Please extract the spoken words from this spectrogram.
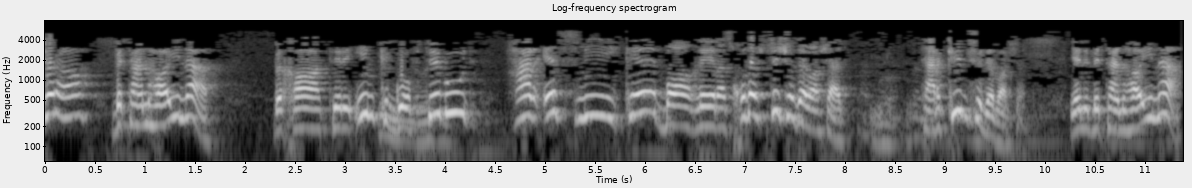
چرا؟ به تنهایی نه. به خاطر این که گفته بود هر اسمی که با غیر از خودش چه شده باشد؟ ترکیب شده باشد. یعنی به تنهایی نه.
